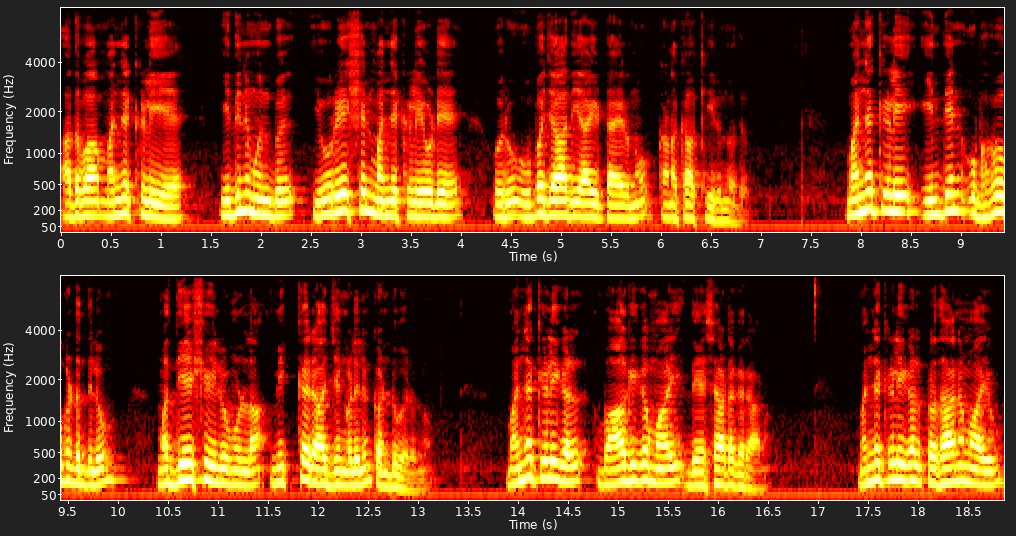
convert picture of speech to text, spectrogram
അഥവാ മഞ്ഞക്കിളിയെ ഇതിനു മുൻപ് യൂറേഷ്യൻ മഞ്ഞക്കിളിയുടെ ഒരു ഉപജാതിയായിട്ടായിരുന്നു കണക്കാക്കിയിരുന്നത്. മഞ്ഞക്കിളി ഇന്ത്യൻ ഉപഭൂഖണ്ഡത്തിലും മധ്യേഷ്യയിലുമുള്ള മിക്ക രാജ്യങ്ങളിലും കണ്ടുവരുന്നു. മഞ്ഞക്കിളികൾ ഭാഗികമായി ദേശാടകരാണ്. മഞ്ഞക്കിളികൾ പ്രധാനമായും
